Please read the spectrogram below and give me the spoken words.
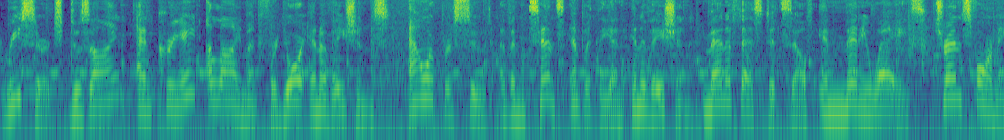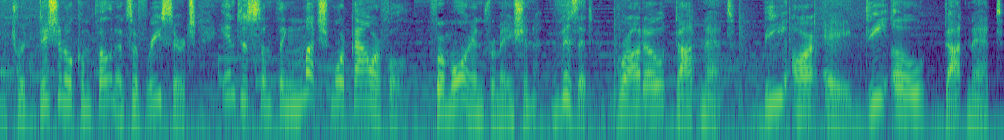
research, design, and create alignment for your innovations. Our pursuit of intense empathy and innovation manifests itself in many ways, transforming traditional components of research into something much more powerful. For more information, visit brado.net. B R A D O.net.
